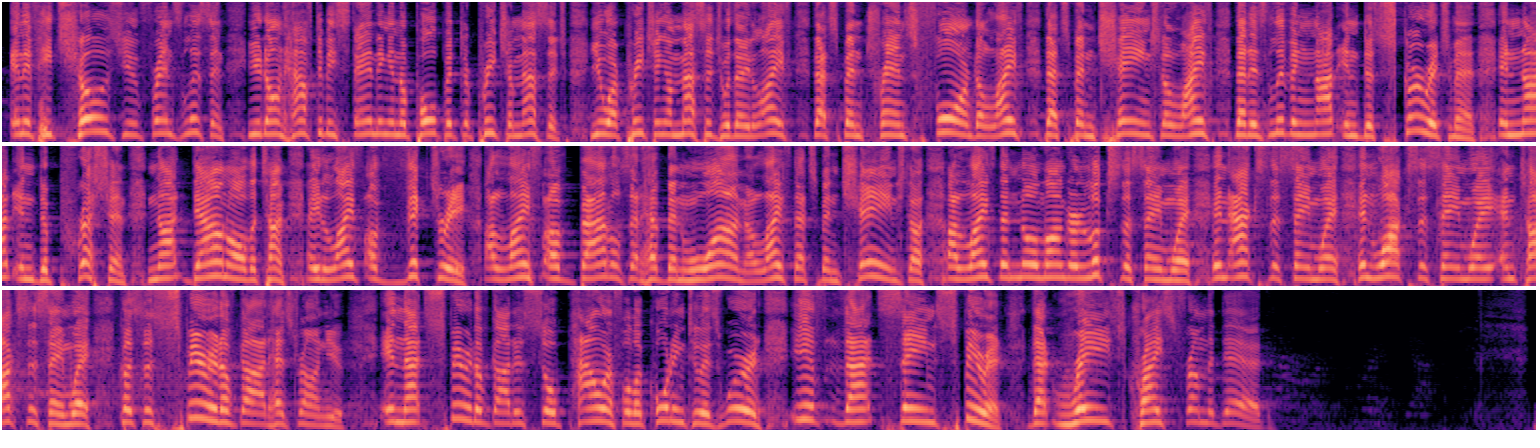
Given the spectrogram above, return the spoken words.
And if he chose you, friends, listen, you don't have to be standing in the pulpit to preach a message. You are preaching a message with a life that's been transformed, a life that's been changed, a life that is living not in discouragement and not in depression, not down all the time, a life of victory, a life of battles that have been won, a life that's been changed, a, a life that no longer looks the same way and acts the same way and walks the same same way and talks the same way because the Spirit of God has drawn you. And that Spirit of God is so powerful according to His Word. If that same Spirit that raised Christ from the dead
